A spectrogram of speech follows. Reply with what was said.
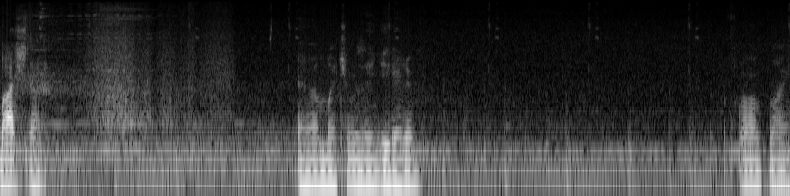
Başla. Hemen maçımıza girelim. Frontline.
